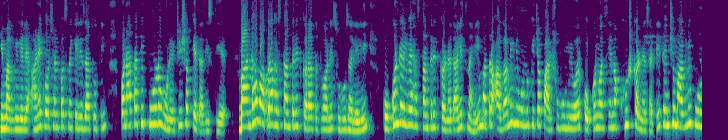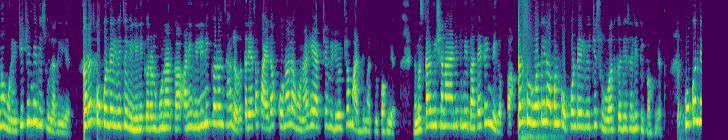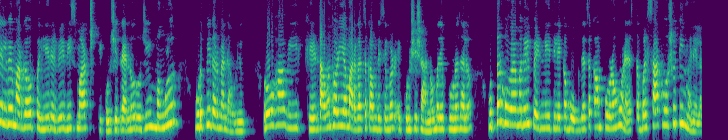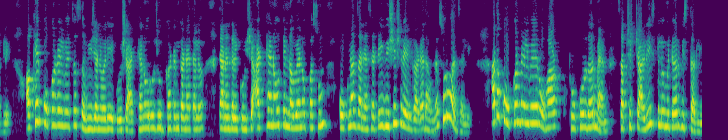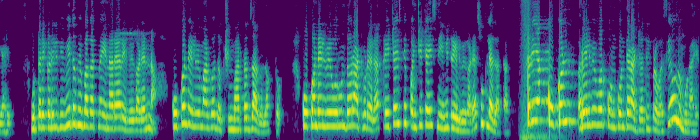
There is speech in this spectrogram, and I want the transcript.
ही मागणी गेल्या अनेक वर्षांपासून केली जात होती पण आता ती पूर्ण होण्याची शक्यता दिसतीये. बांधा वापरा हस्तांतरित करा तत्वाने सुरू झालेली कोकण रेल्वे हस्तांतरित करण्यात आलीच नाही मात्र आगामी निवडणुकीच्या पार्श्वभूमीवर कोकणवासियांना खुश करण्यासाठी त्यांची मागणी पूर्ण होण्याची चिन्हे दिसू लागली आहेत खरंच कोकण रेल्वेचं विलिनीकरण होणार का? आणि विलिनीकरण झालं तर याचा फायदा कोणाला होणार? हे आजच्या व्हिडिओच्या माध्यमातून पाहूयात. नमस्कार मी शनाय आणि तुम्ही पाहताय ट्रेंडी गप्पा. तर सुरुवातीला आपण कोकण रेल्वेची सुरुवात कधी झाली ती पाहूयात. कोकण रेल्वे मार्गावर पहिली रेल्वे वीस मार्च एकोणीशे त्र्याण्णव रोजी मंगळूर उडपी दरम्यान धावली. रोहा वीर खेड सावंतवाडी या मार्गाचं काम डिसेंबर एकोणीशे शहाण्णवमध्ये पूर्ण झालं. उत्तर गोव्यामधील पेडणे येथील एका बोगद्याचं काम पूर्ण होण्यास तब्बल सात वर्ष तीन महिने लागले. अखेर कोकण रेल्वेचं सव्वीस जानेवारी एकोणीशे अठ्ठ्याण्णव रोजी उद्घाटन करण्यात आलं. त्यानंतर एकोणीशे अठ्ठ्याण्णव ते नव्याण्णवपासून कोकणात जाण्यासाठी विशेष रेलगाड्या धावण्यास सुरुवात झाली. आता कोकण रेल्वे रोहा ठोकूर दरम्यान सातशे चाळीस किलोमीटर विस्तारली आहे. उत्तरेकडील विविध विभागातून येणाऱ्या रेल्वेगाड्यांना कोकण रेल्वे मार्ग दक्षिण भारतात जावं लागतं. कोकण रेल्वेवरून दर आठवड्याला त्रेचाळीस ते पंचेचाळीस नियमित रेल्वेगाड्या सुटल्या जातात. तर या कोकण रेल्वेवर कोणकोणत्या राज्यातील प्रवासी अवलंबून आहेत?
